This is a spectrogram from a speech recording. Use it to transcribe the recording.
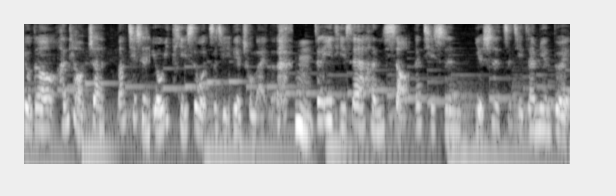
有的很挑战，那其实有一题是我自己列出来的。嗯，这个议题虽然很小，但其实也是自己在面对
